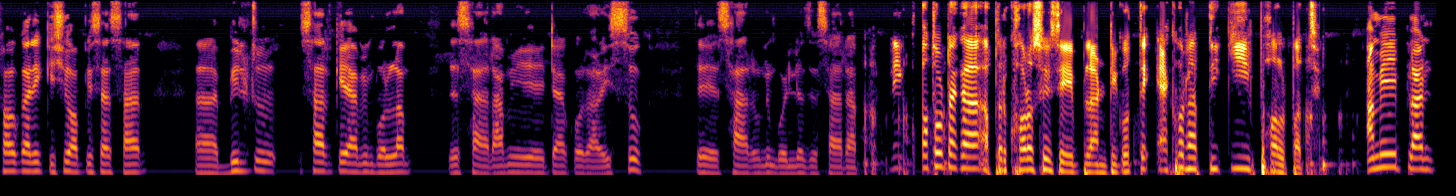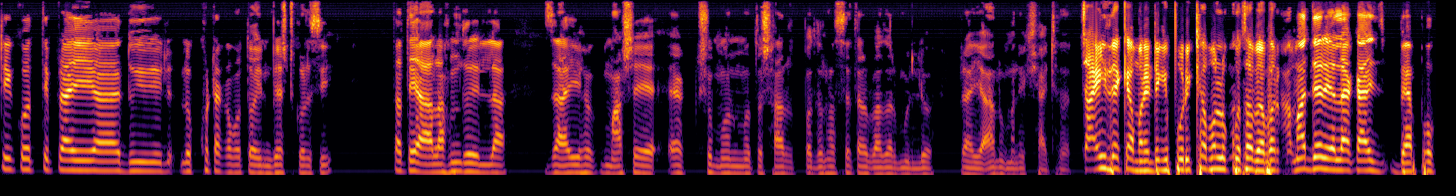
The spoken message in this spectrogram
সহকারী কৃষি অফিসার স্যার বিল্টু স্যারকে আমি বললাম যে স্যার আমি এটা করার ইচ্ছুক। যে স্যার উনি বলল যে স্যার আপনি আপনি কত টাকা আপনার খরচ হয়েছে এই প্ল্যানটি করতে? এখন আপনি কি ফল পাচ্ছেন? আমি এই প্ল্যানটি করতে প্রায় দুই লক্ষ টাকা মতো ইনভেস্ট করেছি। তাতে আলহামদুলিল্লাহ যাই হোক মাসে একশো মন মতো সার উৎপাদন হচ্ছে তার বাজার মূল্য প্রায় আনুমানিক ষাট হাজার চাহিদা কেমন? এটা কি পরীক্ষামূলক কোথাও ব্যবহার আমাদের এলাকায় ব্যাপক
